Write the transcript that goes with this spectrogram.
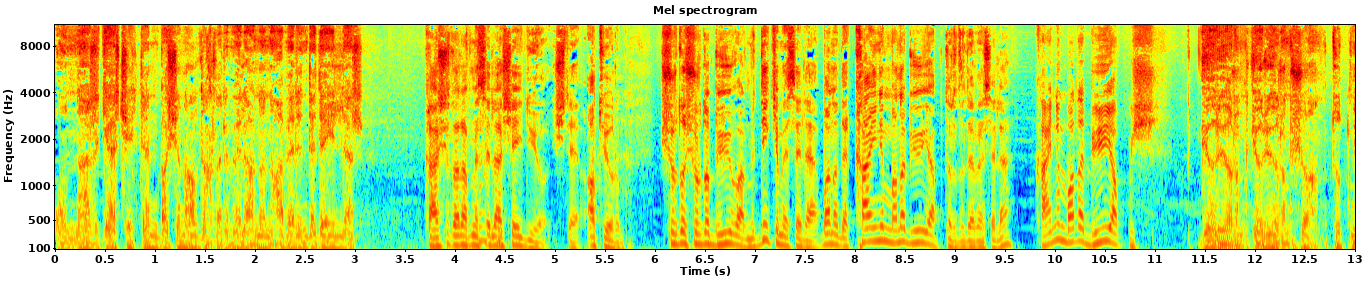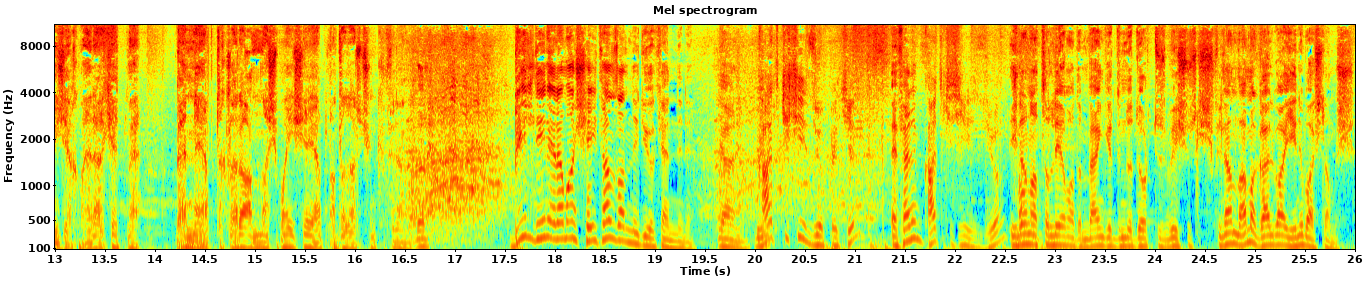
onlar gerçekten başına aldıkları belanın haberinde değiller. Karşı taraf mesela şey diyor işte atıyorum. Şurada şurada büyü var mı? De ki mesela bana de kaynım bana büyü yaptırdı de mesela. Kaynım bana büyü yapmış. Görüyorum görüyorum şu an tutmayacak merak etme. Ben ne yaptıkları anlaşmayı şey yapmadılar çünkü filan. da. Bildiğin eleman şeytan zannediyor kendini. Yani Kaç kişi izliyor peki? efendim Kaç kişi izliyor? inan hatırlayamadım. Ben girdiğimde 400-500 kişi filan da ama galiba yeni başlamış.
